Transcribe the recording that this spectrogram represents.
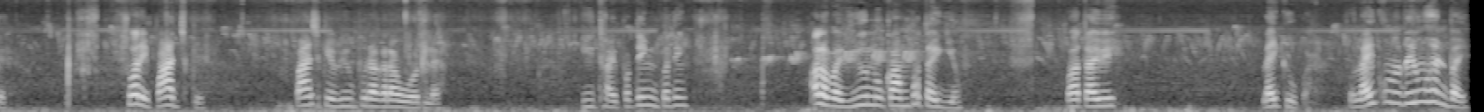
કે. સોરી પાંચ કે. પાંચ કે વ્યૂ પૂરા કરાવો એટલે. એ થાય. પતિંગ પતિંગ. હાલો ભાઈ, વ્યૂનું કામ પતાઈ ગયું. વાત આવી લાઈક ઉપર. તો લાઈકનું તો એવું હે ને ભાઈ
